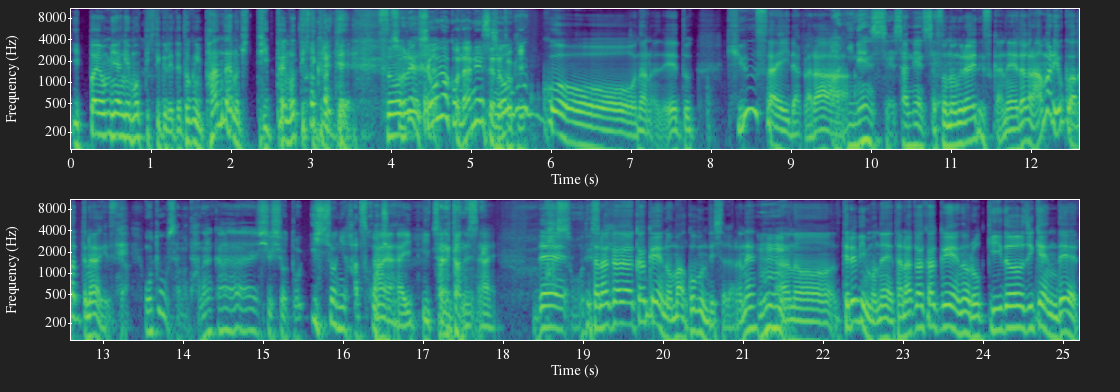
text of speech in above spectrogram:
いっぱいお土産持ってきてくれて特にパンダの切っていっぱい持ってきてくれて。それ小学校何年生の時？小学校なのえっ、ー、と9歳だから2年生3年生。そのぐらいですかね。だからあんまりよく分かってないわけですよ。お父様田中首相と一緒に初訪中されたんですね、はい。はいで田中角栄のまあ古文でしたからね、うん、あのテレビもね田中角栄のロッキード事件で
